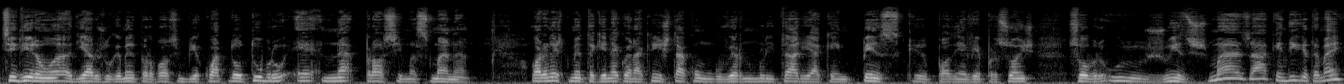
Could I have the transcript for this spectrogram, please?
decidiram adiar o julgamento para o próximo dia 4 de outubro, é na próxima semana. Ora, neste momento a Guiné-Conakry está com um governo militar e há quem pense que podem haver pressões sobre os juízes, mas há quem diga também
